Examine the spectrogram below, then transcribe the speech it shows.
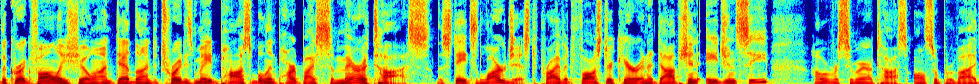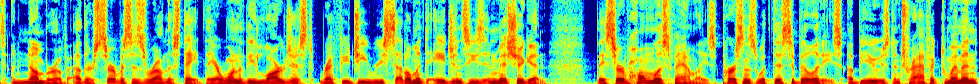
The Craig Foley Show on Deadline Detroit is made possible in part by Samaritas, the state's largest private foster care and adoption agency. However, Samaritas also provides a number of other services around the state. They are one of the largest refugee resettlement agencies in Michigan. They serve homeless families, persons with disabilities, abused and trafficked women.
